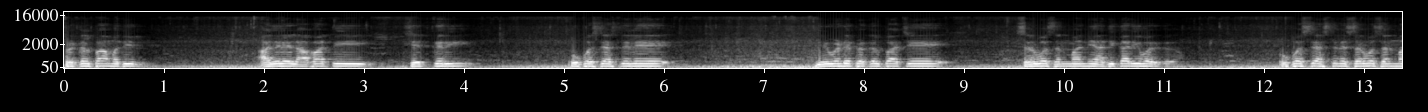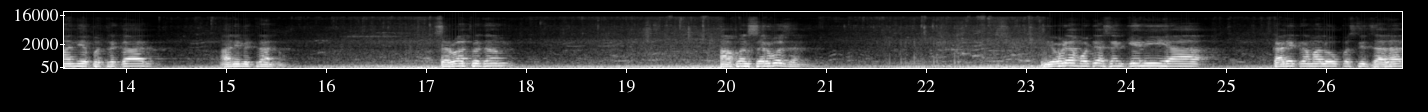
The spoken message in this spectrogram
प्रकल्पामधील आलेले लाभार्थी शेतकरी उपस्थित असलेले निळवंडे प्रकल्पाचे सर्व सन्मान्य अधिकारी वर्ग उपस्थित असलेले सर्व सन्मान्य पत्रकार आणि मित्रांनो सर्वात प्रथम आपण सर्वजण एवढ्या मोठ्या संख्येने या कार्यक्रमाला उपस्थित झालात.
